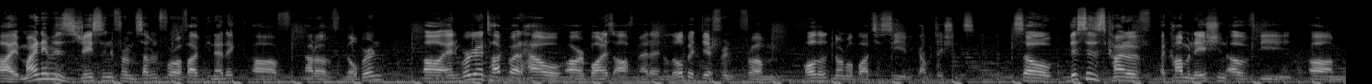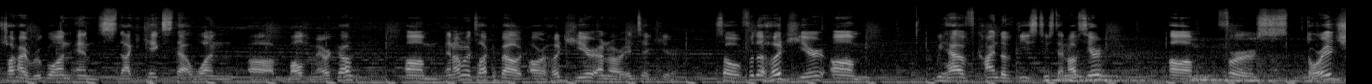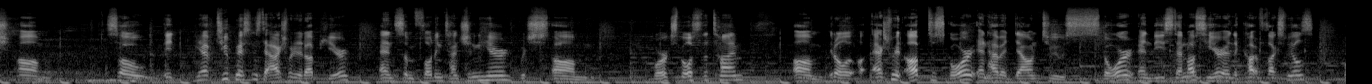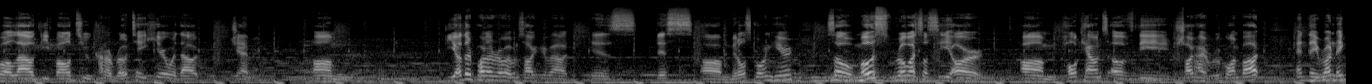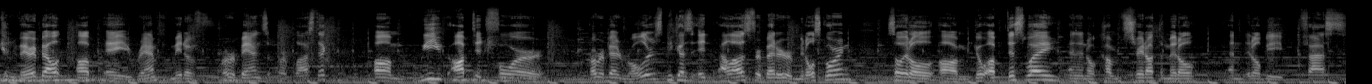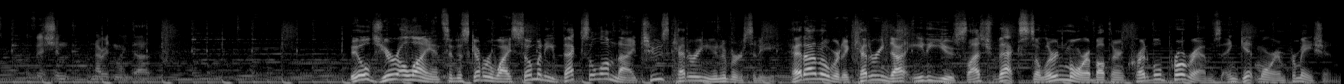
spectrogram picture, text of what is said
Hi, my name is Jason from 7405 Kinetic uh, out of Millburn. Uh, and we're going to talk about how our bot is off meta and a little bit different from all the normal bots you see in competitions. So this is kind of a combination of the um, Shanghai Ruguan and Snacky Cakes that won um, Mall of America. Um, and I'm going to talk about our hood here and our intake here. So for the hood here, um, we have kind of these two standoffs here um, for storage. So it, you have two pistons to actuate it up here and some floating tension here, which um, works most of the time. Um, it'll actuate up to score and have it down to store. And these standoffs here and the cut flex wheels will allow the ball to kind of rotate here without jamming. Um, the other part of the robot I'm talking about is this um, middle scoring here. So most robots you'll see are um, hull counts of the Shanghai Ruguan bot, and they run a conveyor belt up a ramp made of rubber bands or plastic. Um, we opted for rubber band rollers because it allows for better middle scoring. So it'll um, go up this way, and then it'll come straight out the middle, and it'll be fast, efficient, and everything like that. Build your alliance and discover why so many VEX alumni choose Kettering University. Head on over to kettering.edu slash VEX to learn more about their incredible programs and get more information.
